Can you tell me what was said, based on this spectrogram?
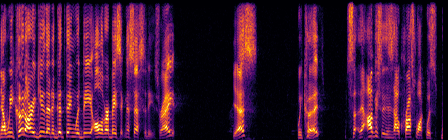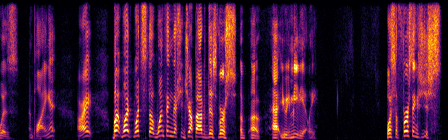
Now, we could argue that a good thing would be all of our basic necessities, right? Yes? We could. So, obviously, this is how Crosswalk was, was implying it. All right? But what, what's the one thing that should jump out of this verse uh, uh, at you immediately? What's the first thing that should just.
